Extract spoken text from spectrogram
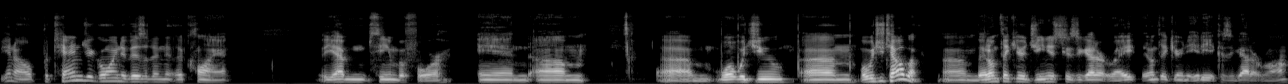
you know, pretend you're going to visit a, a client that you haven't seen before. And um, um, what would you um, what would you tell them? Um, they don't think you're a genius because you got it right. They don't think you're an idiot because you got it wrong.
